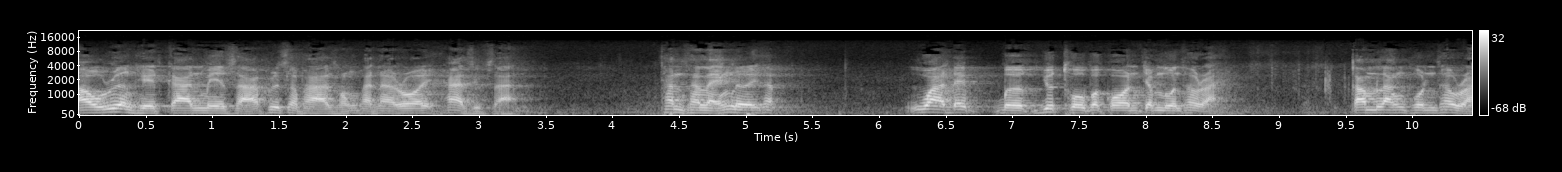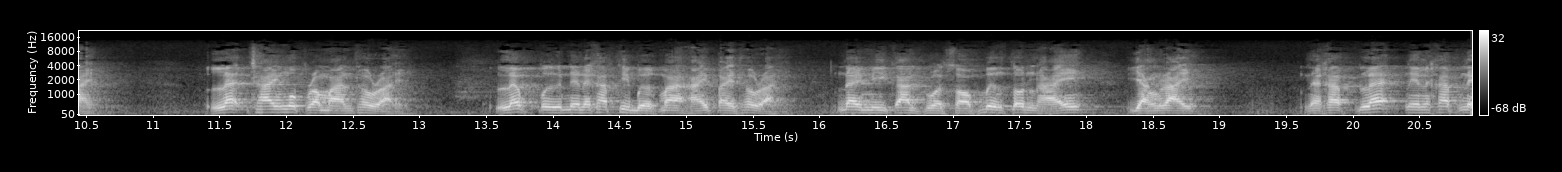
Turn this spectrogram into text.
เอาเรื่องเหตุการณ์เมษาพฤษภา2553 ท่านแถลงเลยครับ ว่าได้เบิกยุทโธปกรณ์จำนวนเท่าไหร่กำลังพลเท่าไหร่ และใช้งบประมาณเท่าไหร่ แล้วปืนเนี่ยนะครับที่เบิกมาหายไปเท่าไหร่ ได้มีการตรวจสอบเบื้องต้นหายอย่างไรนะครับ และเนี่ยนะครับใน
